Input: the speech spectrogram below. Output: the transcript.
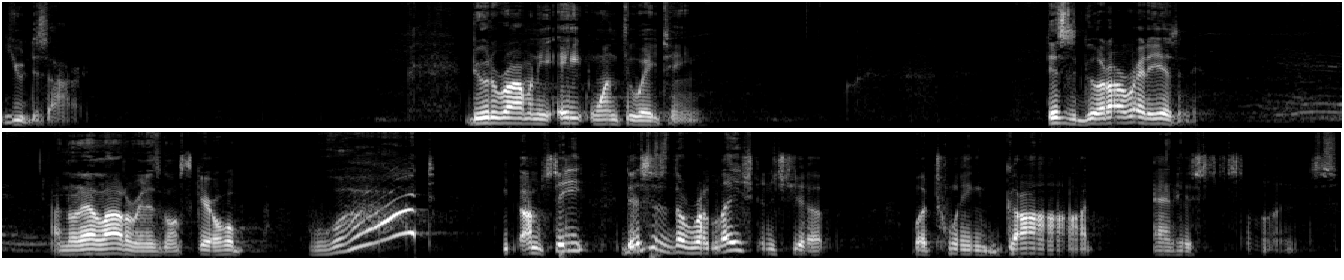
You desired. Deuteronomy 8, 1 through 18. This is good already, isn't it? I know that lottery is going to scare a whole. What? I'm see. This is the relationship between God and His sons.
